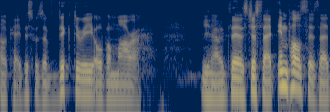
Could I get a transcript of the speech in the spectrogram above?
okay, this was a victory over Mara. You know, there's just that impulse, there's that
